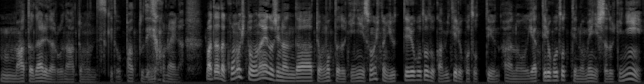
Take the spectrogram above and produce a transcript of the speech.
うん、あと誰だろうなと思うんですけど、パッと出てこないな。まあただこの人同い年なんだって思った時に、その人の言ってることとか見てることっていう、あの、やってることっていうのを目にした時に、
